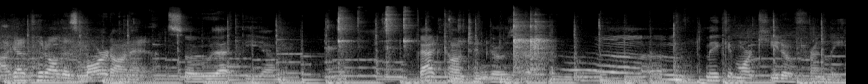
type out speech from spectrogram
I gotta put all this lard on it so that the um, fat content goes up. Um, make it more keto friendly.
